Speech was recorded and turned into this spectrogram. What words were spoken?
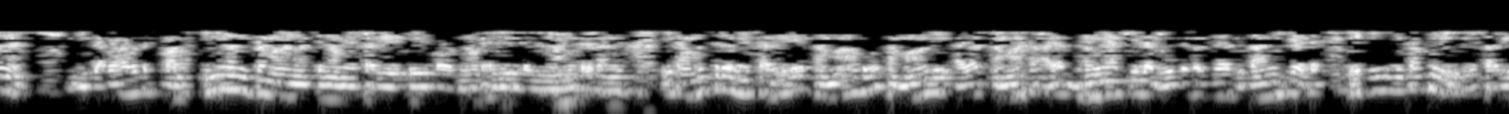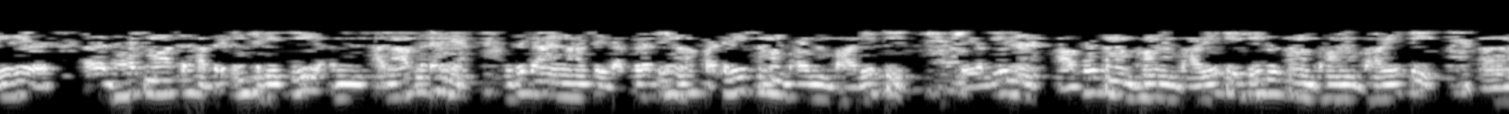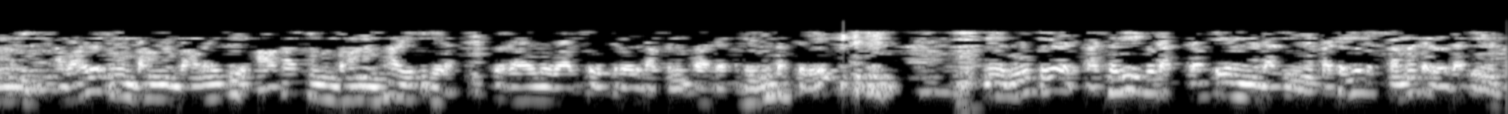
මේ ජරාවට පස්තිනම් ප්‍රමාණවත් වෙනවා මේ ශරීරයේ පවර්ණව ඇලෙන්න නාම කරගන්න. ඒක අමතර මේ ශරීරයේ සමාහෝ සමාධි අයත් සමාත අයත් ධර්මයක් කියලා ලෝකපරය සුතානිච්චයට ඒකේ එකක් නෙවෙයි. මේ ශරීරය දහස් මාත්‍ර හතරකින් හැදෙච්ච අනාත්ම ධර්මයක්. බුදුදානන් වහන්සේ දක්වලා තියෙනවා පතරේ සමභාවන භාවයේදී ඒ වගේම ආපෝ සමභාවන භාවයේදී තේජෝ සමභාවන භාවයේදී අවායෝ සමභාවන භාවයේදී ආකාශ සමභාවන භාවයේදී කියලා. රායන වාසෝත්‍රවල දක්වන පාඩයක් දෙන්නත් මේ රූපය පඨවි ගොඩක් වශයෙන් දකින්න පඨවියට සම කරලා දකින්න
